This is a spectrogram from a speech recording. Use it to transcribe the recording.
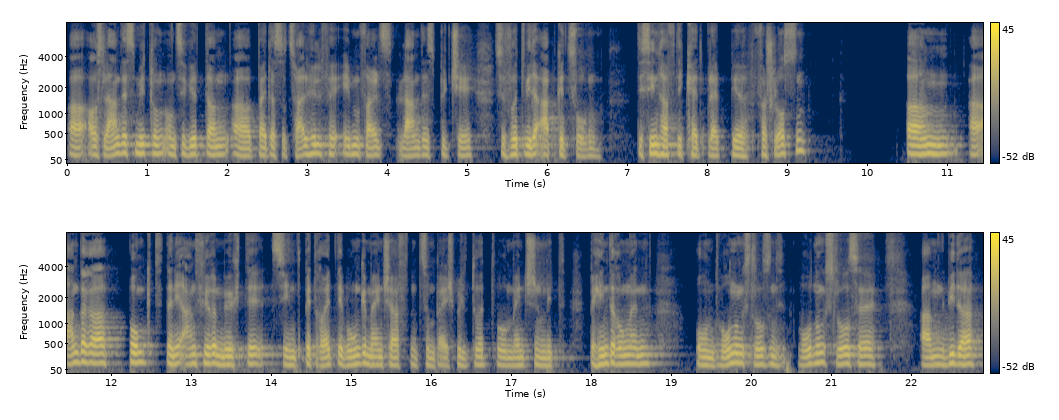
äh, aus Landesmitteln und sie wird dann äh, bei der Sozialhilfe ebenfalls Landesbudget sofort wieder abgezogen. Die Sinnhaftigkeit bleibt mir verschlossen. Ähm, ein anderer Punkt, den ich anführen möchte, sind betreute Wohngemeinschaften, zum Beispiel dort, wo Menschen mit Behinderungen und Wohnungslosen, Wohnungslose ähm, wieder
